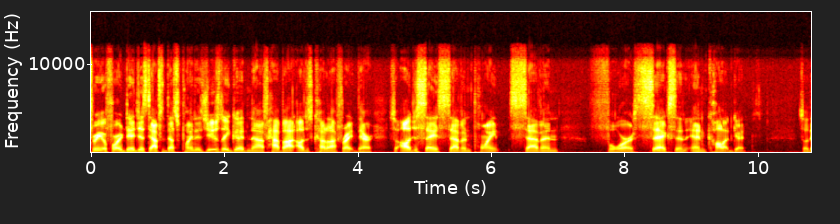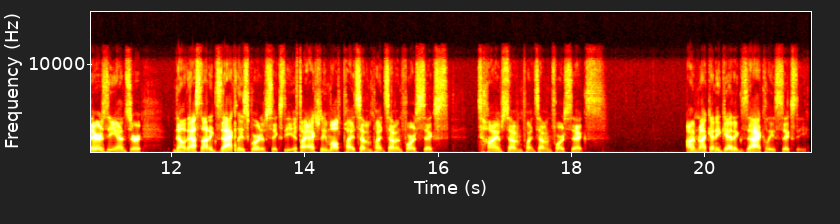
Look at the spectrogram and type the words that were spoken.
three or four digits after the decimal point is usually good enough. How about I'll just cut off right there. So I'll just say 7.746 and, and call it good. So there's the answer. Now that's not exactly the square root of 60. If I actually multiply 7.746 times 7.746, I'm not going to get exactly 60.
